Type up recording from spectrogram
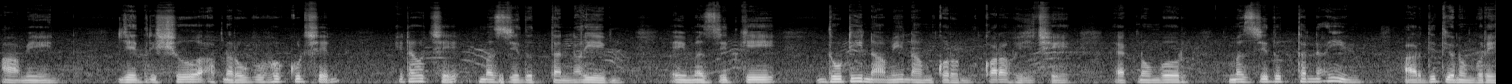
আমিন। যে দৃশ্য আপনারা উপভোগ করছেন, এটা হচ্ছে মসজিদ উত্তানাইম এই মসজিদকে দুটি নামে নামকরণ করা হয়েছে। এক নম্বর মসজিদ উত্তানাইম আর দ্বিতীয় নম্বরে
